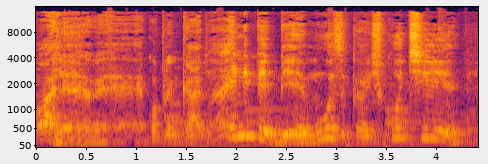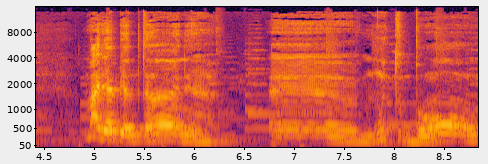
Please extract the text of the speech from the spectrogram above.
Olha, é, é complicado. A MPB, música, escute Maria Bethânia, é muito bom.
